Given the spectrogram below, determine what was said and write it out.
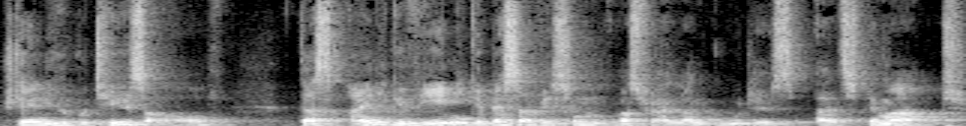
stellen die Hypothese auf, dass einige wenige besser wissen, was für ein Land gut ist, als der Markt.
